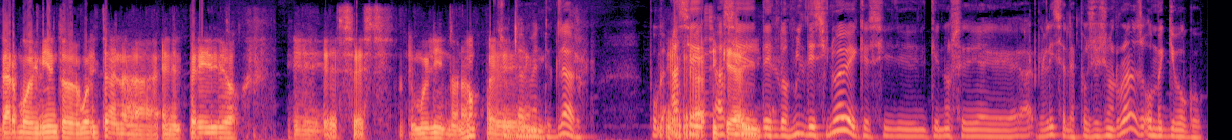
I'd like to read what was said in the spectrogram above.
dar movimiento de vuelta en, la, en el predio eh, es, es, muy lindo, ¿no? Eh, Totalmente, claro. Porque hace, hace del 2019 que, si, que no se eh, realiza la exposición rural, ¿o me equivoco?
